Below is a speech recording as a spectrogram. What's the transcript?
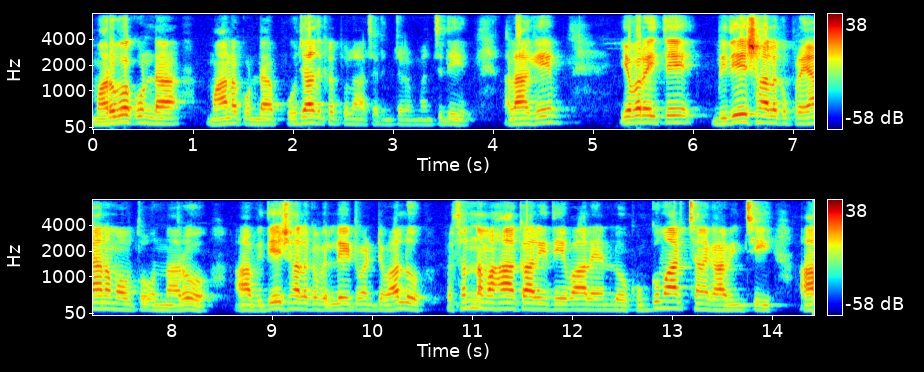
మరువకుండా మానకుండా పూజాధికతులు ఆచరించడం మంచిది. అలాగే ఎవరైతే విదేశాలకు ప్రయాణం అవుతూ ఉన్నారో ఆ విదేశాలకు వెళ్ళేటువంటి వాళ్ళు ప్రసన్న మహాకాళి దేవాలయంలో కుంకుమార్చన గావించి ఆ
